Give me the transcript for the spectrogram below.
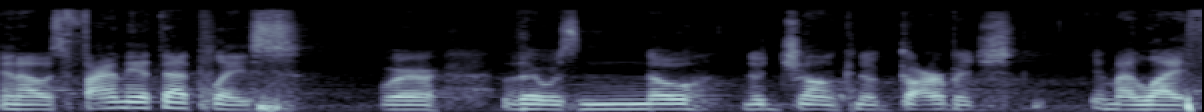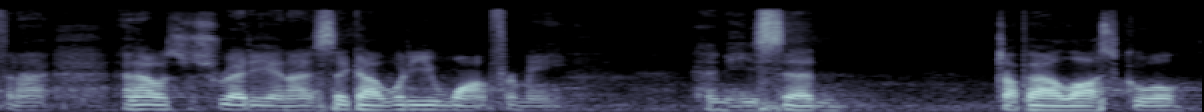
and I was finally at that place where there was no no junk, no garbage in my life, and I and I was just ready. And I said, God, what do you want for me? And He said, drop out of law school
